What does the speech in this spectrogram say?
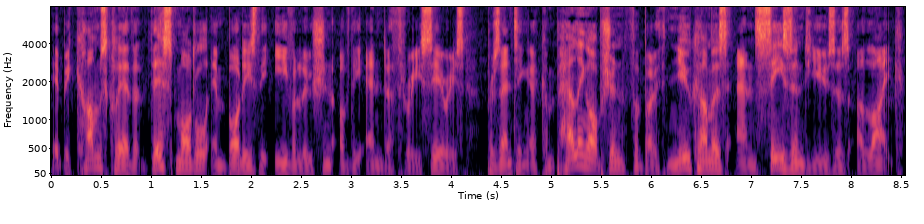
it becomes clear that this model embodies the evolution of the Ender 3 series, presenting a compelling option for both newcomers and seasoned users alike.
